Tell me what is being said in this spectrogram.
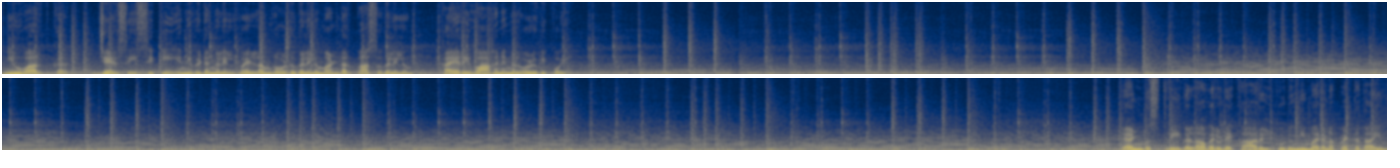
ന്യൂവാർക്ക് ജേഴ്സി സിറ്റി എന്നിവിടങ്ങളിൽ വെള്ളം റോഡുകളിലും അണ്ടർപാസുകളിലും കയറി വാഹനങ്ങൾ ഒഴുകിപ്പോയി. രണ്ടു സ്ത്രീകൾ അവരുടെ കാറിൽ കുടുങ്ങി മരണപ്പെട്ടതായും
